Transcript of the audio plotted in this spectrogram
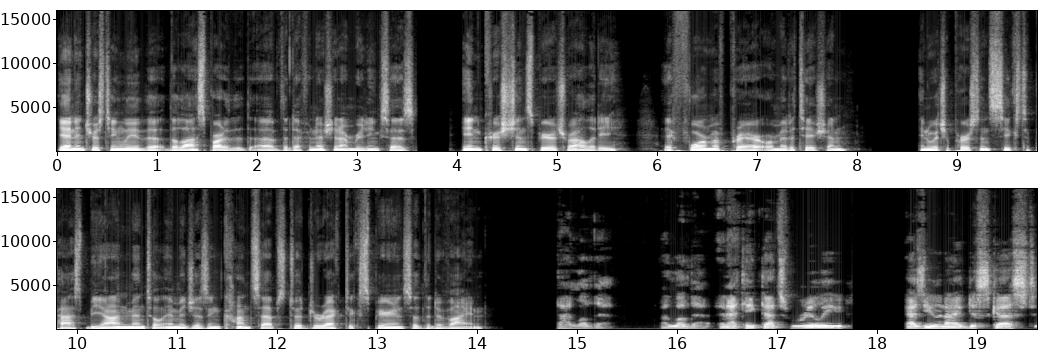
Yeah, and interestingly, the the last part of the of the definition I'm reading says, in Christian spirituality a form of prayer or meditation in which a person seeks to pass beyond mental images and concepts to a direct experience of the divine. I love that. I love that. And I think that's really, as you and I have discussed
